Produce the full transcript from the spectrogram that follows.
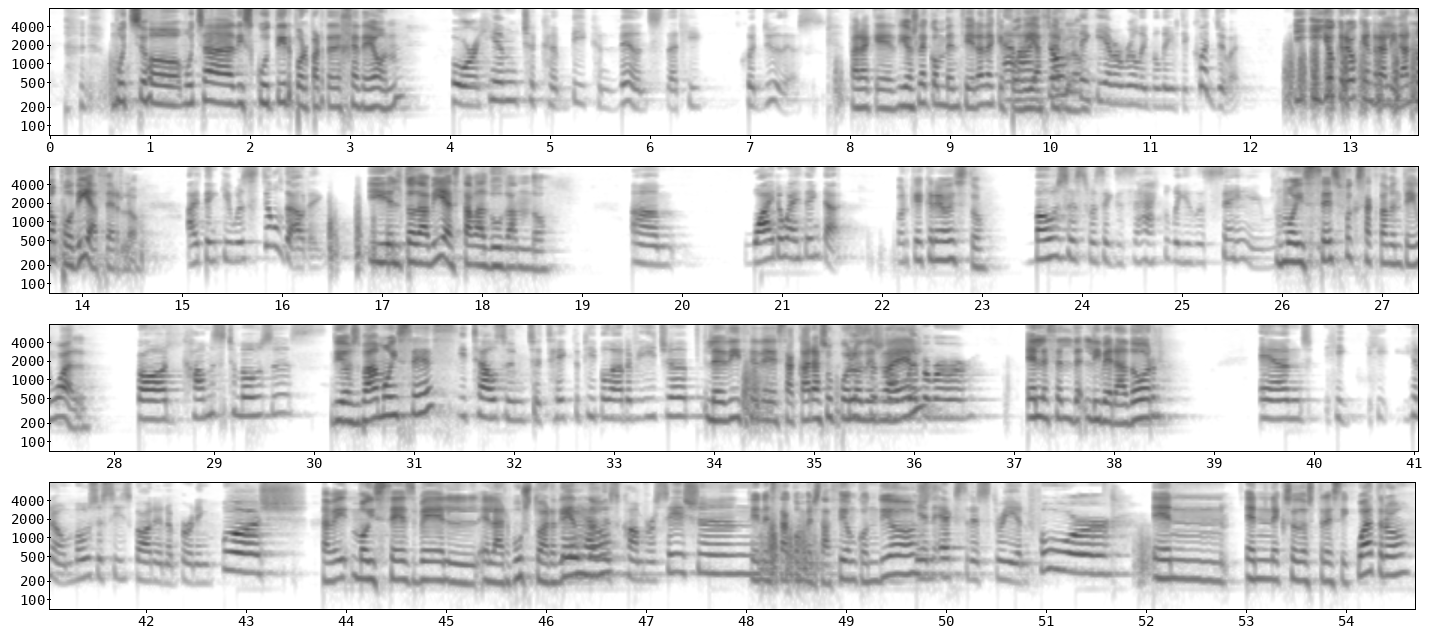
mucho, mucha discutir por parte de Gedeón for him to be convinced that he could do this. para que Dios le convenciera de que And I podía don't hacerlo. think he ever really believed he could do it. Y, y yo creo que en realidad no podía hacerlo. I think he was still doubting. Y él todavía estaba dudando. Um, why do I think that? ¿Por qué creo esto? Moses was exactly the same. Moisés fue exactamente igual. God comes to Moses. Dios va a Moisés, He tells him to take the people out of Egypt. le dice de sacar a su pueblo He's de Israel. Él es el liberador. And he, he you know, Moses sees God in a burning bush. ¿Sabéis? Moisés ve el, el arbusto ardiendo, this conversation tiene esta conversación con Dios. in Exodus 3 and 4, En, en Éxodos 3 y 4,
